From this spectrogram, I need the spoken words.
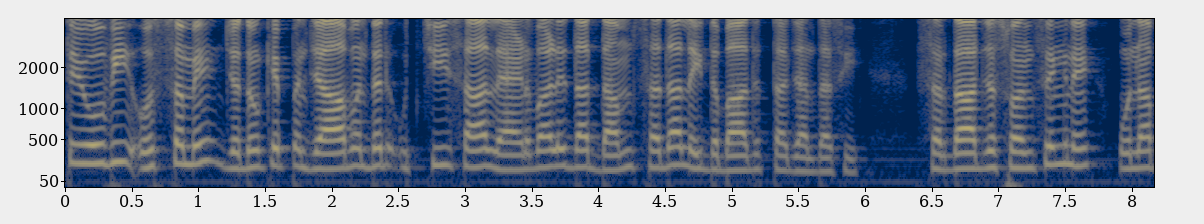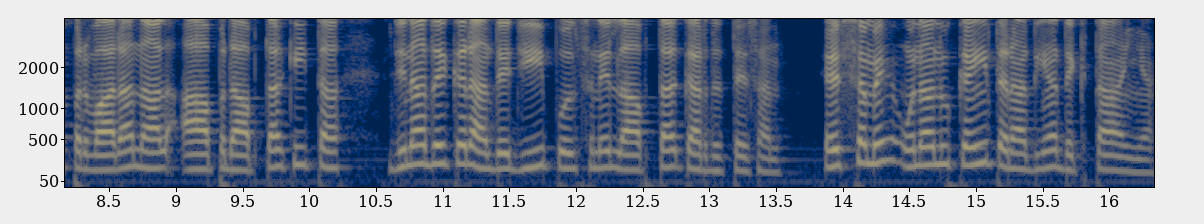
ਤੇ ਉਹ ਵੀ ਉਸ ਸਮੇਂ ਜਦੋਂ ਕਿ ਪੰਜਾਬ ਅੰਦਰ ਉੱਚੀ ਸਾਹ ਲੈਣ ਵਾਲੇ ਦਾ ਦਮ ਸਦਾ ਲਈ ਦਬਾ ਦਿੱਤਾ ਜਾਂਦਾ ਸੀ। ਸਰਦਾਰ ਜਸਵੰਤ ਸਿੰਘ ਨੇ ਉਹਨਾਂ ਪਰਿਵਾਰਾਂ ਨਾਲ ਆਪ ਰਾਬਤਾ ਕੀਤਾ, ਜਿਨ੍ਹਾਂ ਦੇ ਘਰਾਂ ਦੇ ਜੀ ਪੁਲਿਸ ਨੇ ਲਾਪਤਾ ਕਰ ਦਿੱਤੇ ਸਨ। ਇਸ ਸਮੇਂ ਉਹਨਾਂ ਨੂੰ ਕਈ ਤਰ੍ਹਾਂ ਦੀਆਂ ਦਿੱਕਤਾਂ ਆਈਆਂ।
